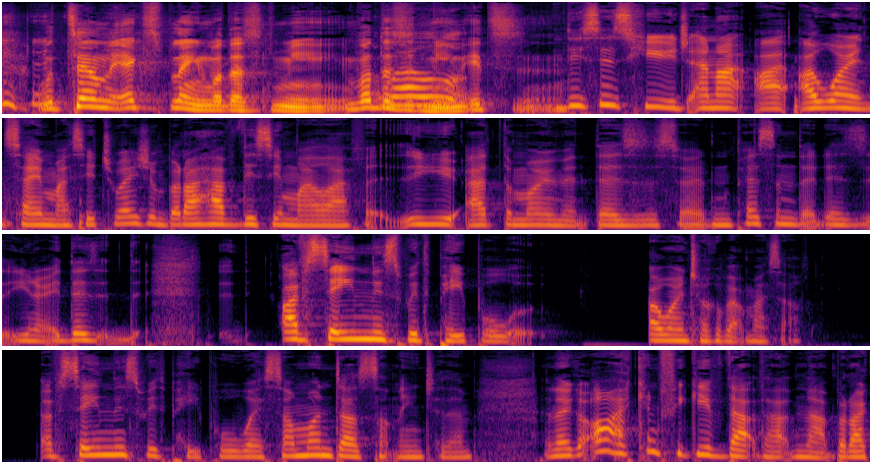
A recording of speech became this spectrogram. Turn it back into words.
well, tell me, explain what does it mean? What does Well, it mean? It's uh, This is huge, and I, I, I won't say my situation, but I have this in my life. At, you, at the moment, there's a certain person that is, you know, there's, I've seen this with people. I won't talk about myself. I've seen this with people where someone does something to them, and they go, "Oh, I can forgive that, that, and that," but I,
